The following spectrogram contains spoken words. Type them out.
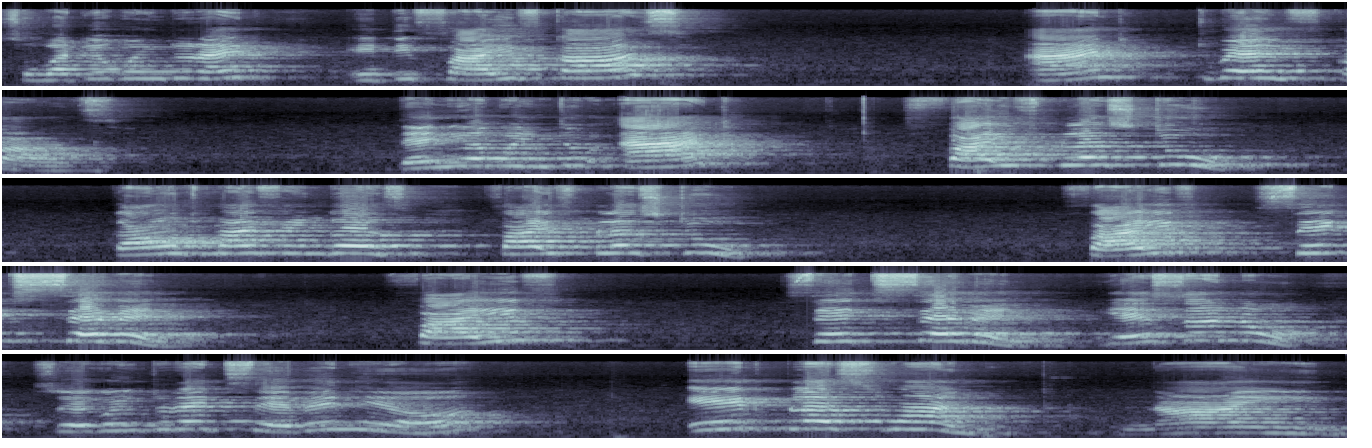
So, what you're going to write? 85 cars and 12 cars. Then you are going to add 5 plus 2. Count my fingers. 5 plus 2. 5, 6, 7. 5, 6, 7. Yes or no? So you are going to write 7 here. 8 plus 1. 9.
